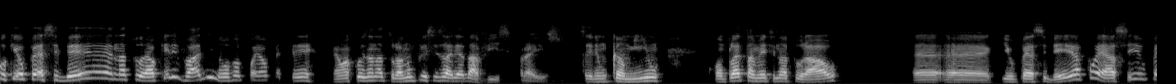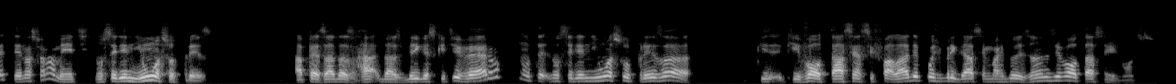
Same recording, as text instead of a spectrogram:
porque o PSB é natural que ele vá de novo apoiar o PT. É uma coisa natural, não precisaria da vice para isso. Seria um caminho completamente natural é, é, que o PSB apoiasse o PT nacionalmente. Não seria nenhuma surpresa. Apesar das, das brigas que tiveram, não, te, não seria nenhuma surpresa que, que voltassem a se falar, depois brigassem mais dois anos e voltassem juntos.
